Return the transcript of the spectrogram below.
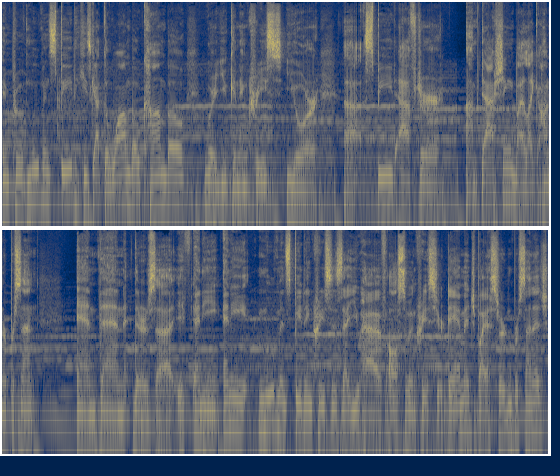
improve movement speed. He's got the Wombo combo where you can increase your uh, speed after um, dashing by like 100% and then there's uh, if any any movement speed increases that you have also increase your damage by a certain percentage.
